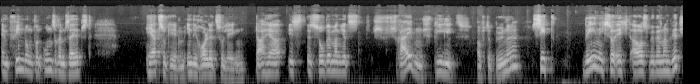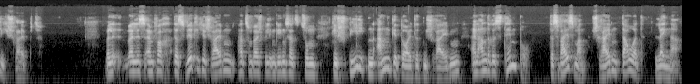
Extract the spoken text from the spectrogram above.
Empfindung, von unserem Selbst herzugeben, in die Rolle zu legen. Daher ist es so, wenn man jetzt Schreiben spielt auf der Bühne, sieht wenig so echt aus, wie wenn man wirklich schreibt. Weil, weil es einfach, das wirkliche Schreiben hat zum Beispiel im Gegensatz zum gespielten, angedeuteten Schreiben ein anderes Tempo. Das weiß man. Schreiben dauert länger,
